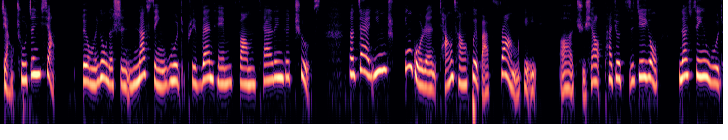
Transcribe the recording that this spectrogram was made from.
讲出真相。所以我们用的是 Nothing would prevent him from telling the truth。那在英英国人常常会把 from 给呃取消，他就直接用。Nothing would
